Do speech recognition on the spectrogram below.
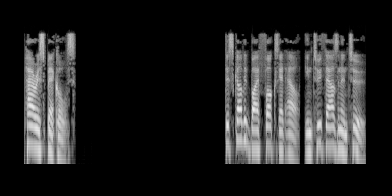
Paraspeckles Discovered by Fox et al. in 2002,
